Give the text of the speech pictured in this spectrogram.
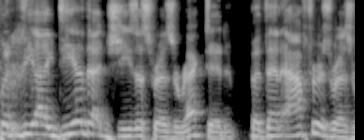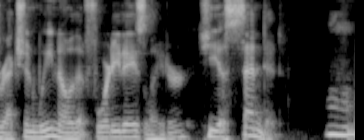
But the idea that Jesus resurrected, but then after his resurrection, we know that 40 days later, he ascended. Mm-hmm.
